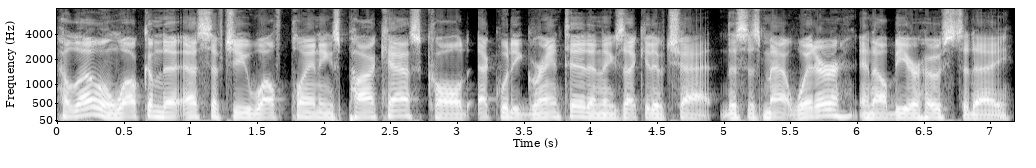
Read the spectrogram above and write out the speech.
Hello and welcome to SFG Wealth Planning's podcast called Equity Granted and Executive Chat. This is Matt Witter and I'll be your host today.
